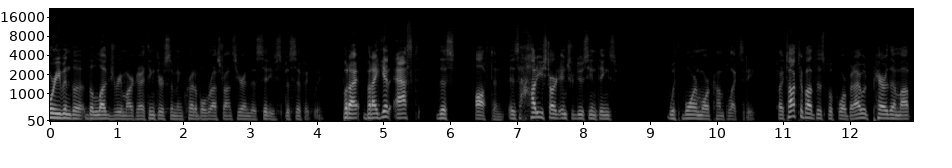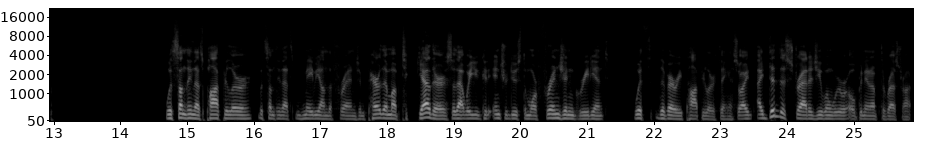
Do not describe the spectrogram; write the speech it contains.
Or even the the luxury market. I think there's some incredible restaurants here in the city specifically. But I but I get asked this often is how do you start introducing things with more and more complexity? So I talked about this before, but I would pair them up with something that's popular, with something that's maybe on the fringe, and pair them up together so that way you could introduce the more fringe ingredient with the very popular thing. So I, I did this strategy when we were opening up the restaurant.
